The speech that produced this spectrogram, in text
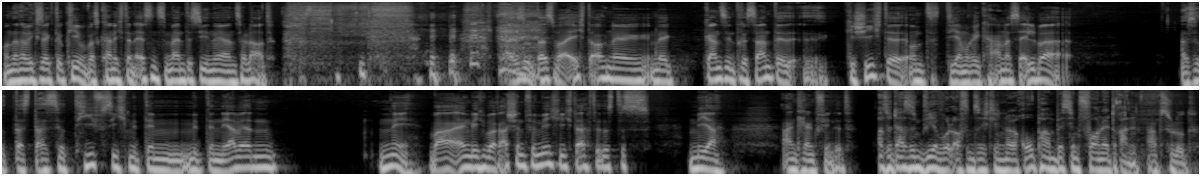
Und dann habe ich gesagt, okay, was kann ich dann essen? Sie meinte sie, naja, einen Salat. also das war echt auch eine, eine ganz interessante äh, Geschichte und die Amerikaner selber, also dass das so tief sich mit dem mit den Nährwerten, nee, war eigentlich überraschend für mich. Ich dachte, dass das mehr Anklang findet. Also da sind wir wohl offensichtlich in Europa ein bisschen vorne dran. Absolut.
